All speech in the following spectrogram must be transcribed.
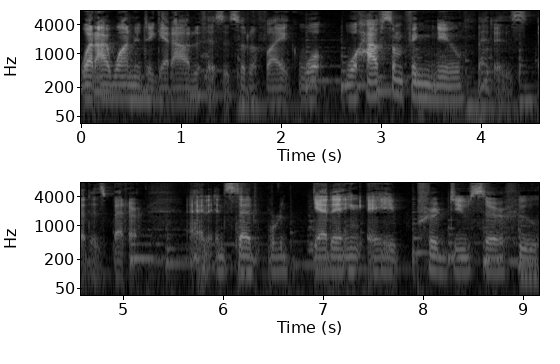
what I wanted to get out of this is sort of like we'll we'll have something new that is that is better, and instead we're getting a producer who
